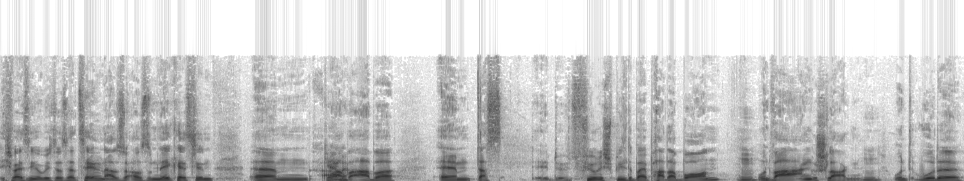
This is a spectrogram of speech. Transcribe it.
ich weiß nicht, ob ich das erzählen, also aus dem Nähkästchen, ähm, Gerne. aber, aber ähm, das, Führig spielte bei Paderborn Mhm. und war angeschlagen und wurde,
